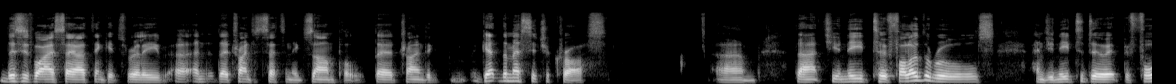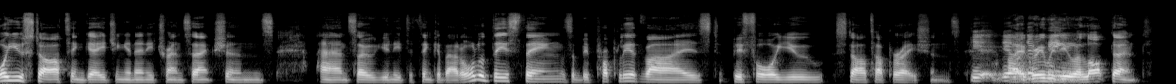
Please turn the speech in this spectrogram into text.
this is why I say I think it's really, uh, and they're trying to set an example. They're trying to get the message across um, that you need to follow the rules and you need to do it before you start engaging in any transactions. And so you need to think about all of these things and be properly advised before you start operations. The, the I agree thing, with you, a lot don't.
